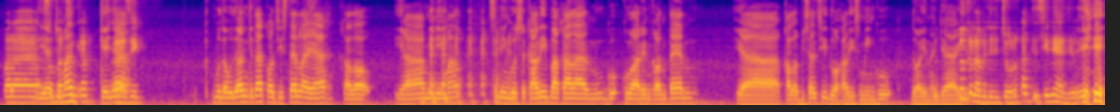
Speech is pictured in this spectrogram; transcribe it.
para Iya, sobat cuman singkat kayaknya- Asik. Mudah-mudahan kita konsisten lah ya. Kalau ya minimal seminggu sekali bakalan gua keluarin konten. Ya kalau bisa sih dua kali seminggu. Doain aja lu gitu. kenapa jadi curhat di sini aja Iya.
